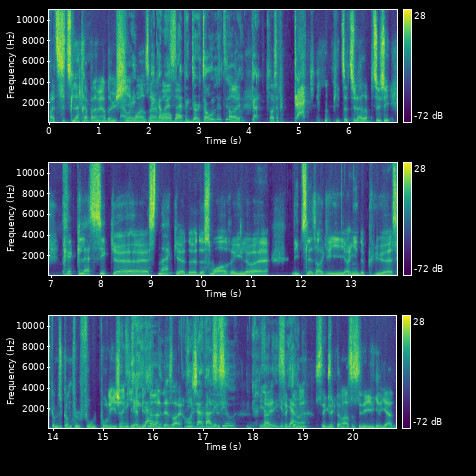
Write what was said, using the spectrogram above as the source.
Ouais, tu sais, tu l'attrapes à la manière d'un chien Ben oui. dans Ben un comme un bonbon. slapping turtle, là, tu sais. là, Ouais. Ah, ça fait tac! Puis tu sais, tu l'attrapes. Tu sais, c'est très classique euh, snack de, de soirée, là. euh, des petits lézards gris, rien de plus. euh, c'est comme du comfort food pour les gens Des qui habitent grillades. dans le désert. Les ouais. gens Ah, c'est. Valleyfield. Écrit, Ouais, des exactement. grillades. C'est exactement ça, c'est des grillades.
